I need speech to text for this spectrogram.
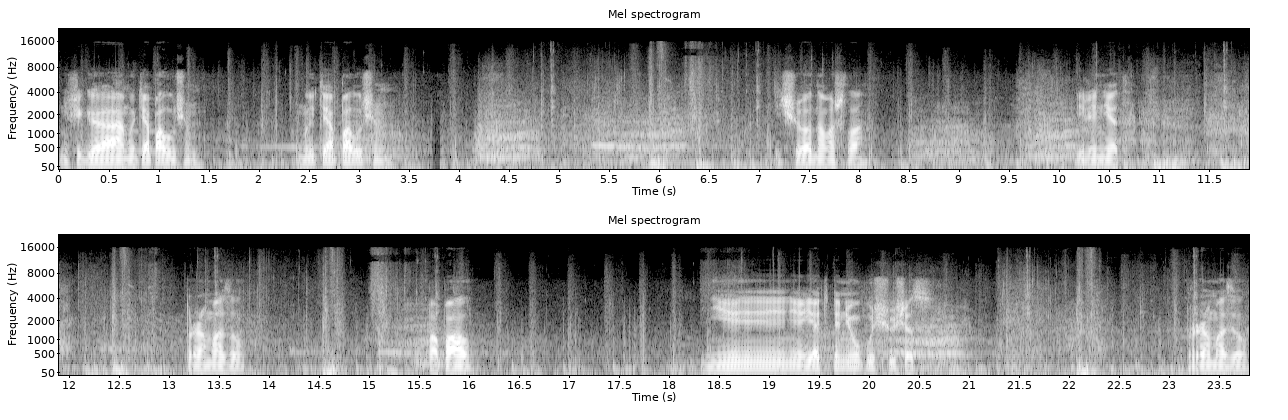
Нифига, мы тебя получим. Мы тебя получим. Еще одна вошла. Или нет? Промазал. Попал. Не-не-не-не, я тебя не упущу сейчас. Промазал.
